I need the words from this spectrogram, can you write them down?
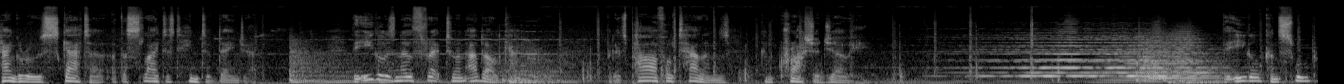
Kangaroos scatter at the slightest hint of danger. The eagle is no threat to an adult kangaroo, but its powerful talons can crush a joey. The eagle can swoop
